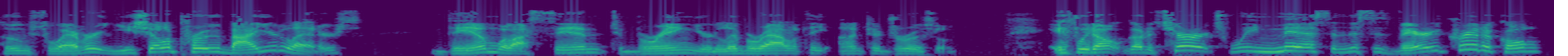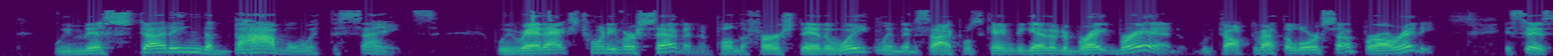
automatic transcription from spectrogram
whomsoever ye shall approve by your letters, them will I send to bring your liberality unto Jerusalem. If we don't go to church, we miss, and this is very critical, we miss studying the Bible with the saints. We read Acts 20 verse 7 upon the first day of the week when the disciples came together to break bread. We've talked about the Lord's Supper already. It says,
